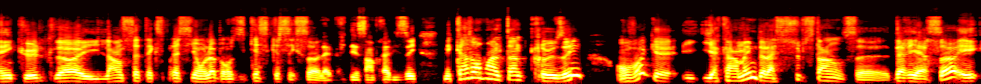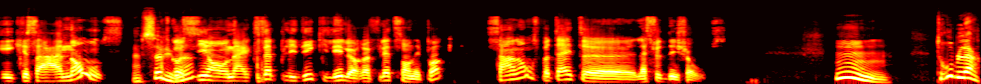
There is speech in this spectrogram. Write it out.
inculte, là. Il lance cette expression-là, puis on se dit, qu'est-ce que c'est ça, la vie décentralisée? Mais quand on prend le temps de creuser, on voit qu'il y a quand même de la substance euh, derrière ça et, et que ça annonce, en tout Absolument. cas, si on accepte l'idée qu'il est le reflet de son époque, ça annonce peut-être euh, la suite des choses. Hmm. Troublant.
